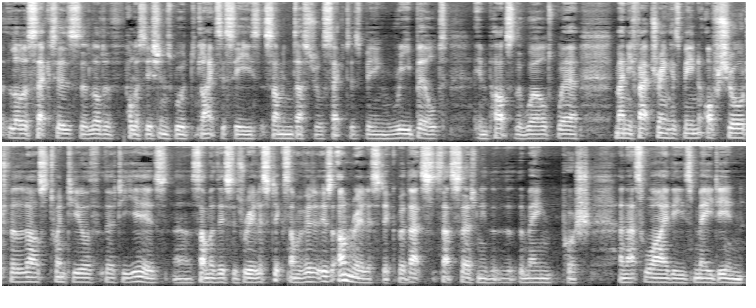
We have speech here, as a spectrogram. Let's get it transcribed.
a lot of sectors, a lot of politicians would like to see some industrial sectors being rebuilt in parts of the world where manufacturing has been offshored for the last 20 or 30 years. Uh, some of this is realistic, some of it is unrealistic, but that's, that's certainly the, the, the main push. And that's why these made in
